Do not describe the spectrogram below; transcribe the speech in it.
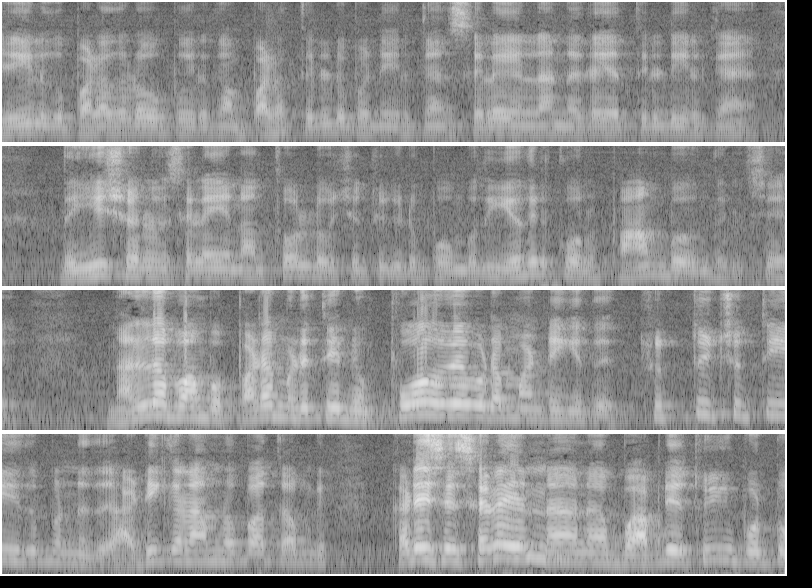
ஜெயிலுக்கு பல தடவை போயிருக்கேன் பல திருடு பண்ணியிருக்கேன் சிலையெல்லாம் நிறைய திருடி இருக்கேன் இந்த ஈஸ்வரன் சிலையை நான் தோளில் வச்சு தூக்கிட்டு போகும்போது எதிர்க்கு ஒரு பாம்பு வந்துருச்சு. நல்ல பாம்பு படம் எடுத்து இன்னும் போகவே விட மாட்டேங்குது. சுற்றி சுற்றி இது பண்ணுது. அடிக்கலாம்னு பார்த்தா அப்படி. கடைசி சிலை என்ன நான் அப்படியே தூக்கி போட்டு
